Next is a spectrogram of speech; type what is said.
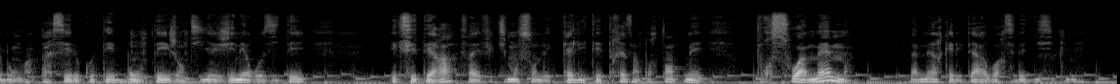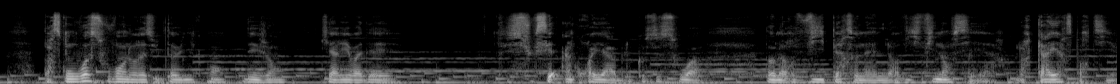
Bon, on va passer le côté bonté, gentillesse, générosité, etc. Ça, effectivement, sont des qualités très importantes, mais pour soi-même, la meilleure qualité à avoir, c'est d'être discipliné. Parce qu'on voit souvent le résultat uniquement des gens qui arrivent à des succès incroyables, que ce soit dans leur vie personnelle, leur vie financière, leur carrière sportive,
